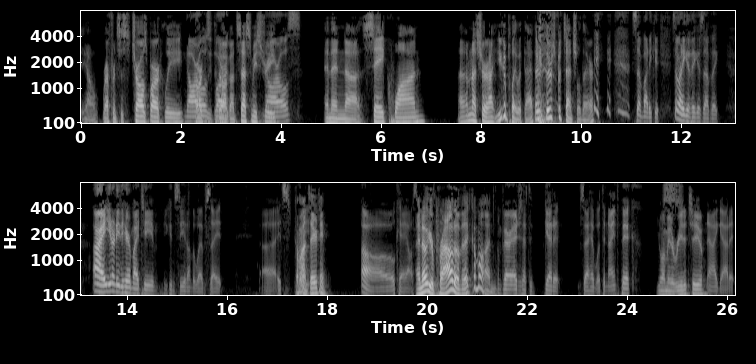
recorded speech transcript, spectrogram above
you know, references to Charles Barkley, Gnarls Barkley the Bark- dog on Sesame Street, Gnarls. and then, uh, Saquon. I- I'm not sure how, you could play with that. There, there's potential there. somebody can somebody can think of something. All right, you don't need to hear my team. You can see it on the website. Uh, it's Come on, say your team. Oh, okay. I'll I know you're team. proud of it. Come on. I'm very. I just have to get it. So I had what the ninth pick. You want me to read it to you? Now I got it.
